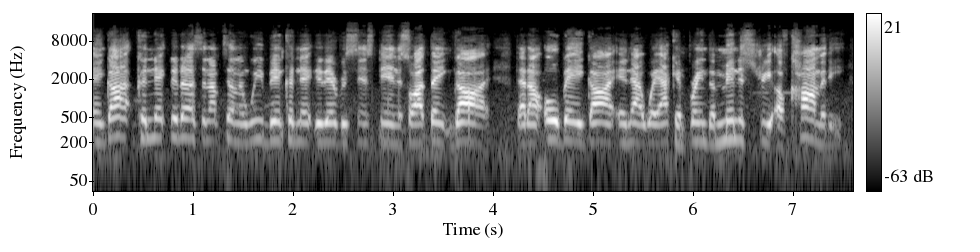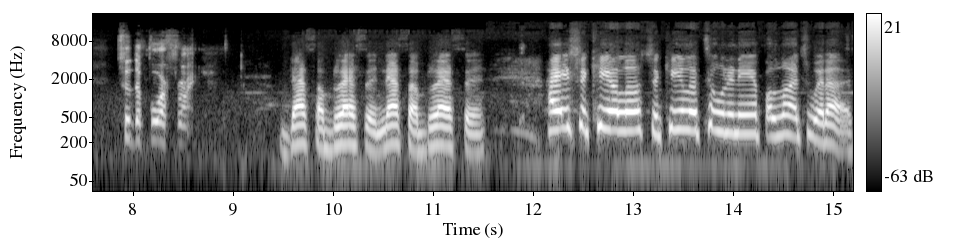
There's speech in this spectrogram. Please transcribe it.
and God connected us, and I'm telling you, we've been connected ever since then. And so I thank God that I obey God, and that way I can bring the ministry of comedy to the forefront. That's a blessing. That's a blessing. Hey, Shakila, Shakila tuning in for lunch with us.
